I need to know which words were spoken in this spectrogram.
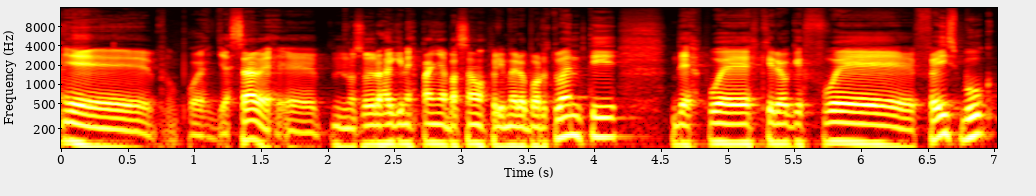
eh, pues ya sabes, eh, nosotros aquí en España pasamos primero por Twenty, después creo que fue Facebook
